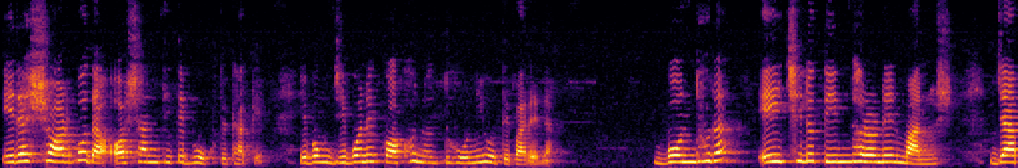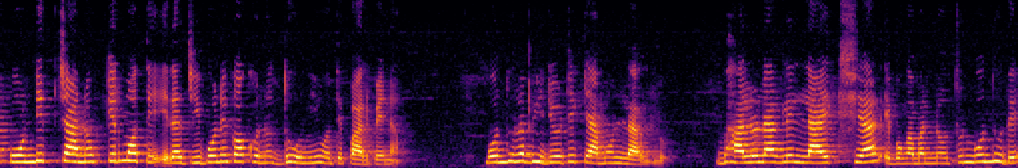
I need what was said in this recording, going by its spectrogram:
এরা সর্বদা অশান্তিতে ভুগতে থাকে এবং জীবনে কখনো ধনী হতে পারে না। বন্ধুরা, এই ছিল তিন ধরনের মানুষ, যা পণ্ডিত চাণক্যের মতে এরা জীবনে কখনো ধনী হতে পারবে না। বন্ধুরা, ভিডিওটি কেমন লাগল? ভালো লাগলে লাইক শেয়ার এবং আমার নতুন বন্ধুদের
